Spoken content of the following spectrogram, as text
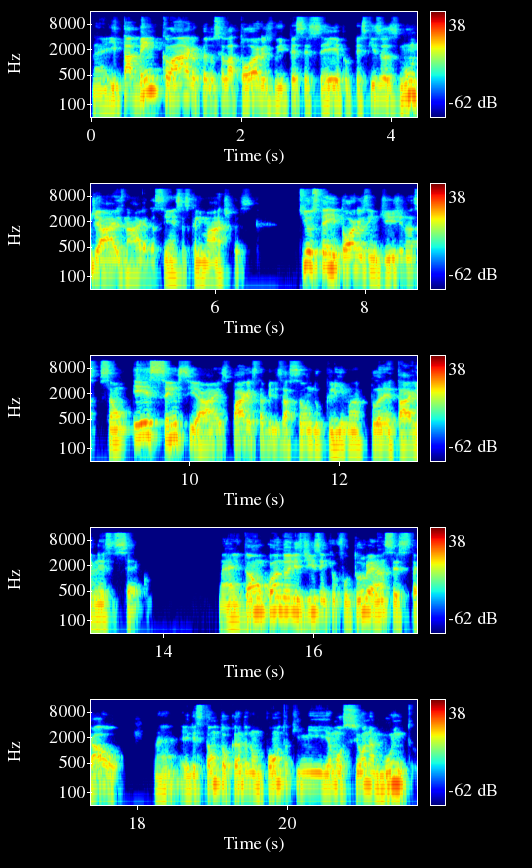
Né? E está bem claro pelos relatórios do IPCC, por pesquisas mundiais na área das ciências climáticas, que os territórios indígenas são essenciais para a estabilização do clima planetário nesse século. Né? Então, quando eles dizem que o futuro é ancestral, né, eles estão tocando num ponto que me emociona muito,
